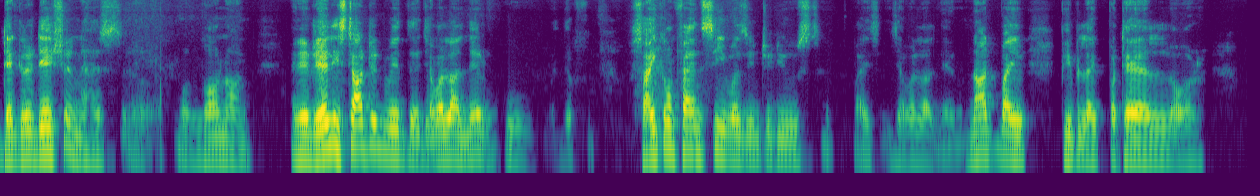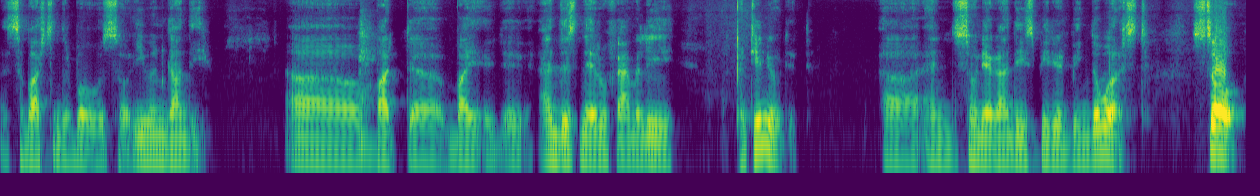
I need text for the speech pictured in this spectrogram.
degradation has uh, gone on. And it really started with Jawaharlal Nehru, who the psychophancy was introduced by Jawaharlal Nehru, not by people like Patel or Subhash Chandra Bose or even Gandhi. Uh, but uh, by uh, and this Nehru family continued it, uh, and Sonia Gandhi's period being the worst. So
